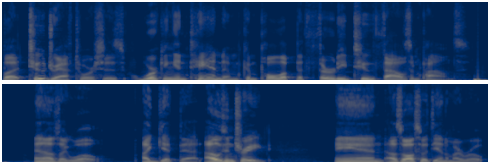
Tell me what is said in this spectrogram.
but two draft horses working in tandem can pull up to 32,000 pounds. And I was like, whoa, I get that. I was intrigued. And I was also at the end of my rope.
